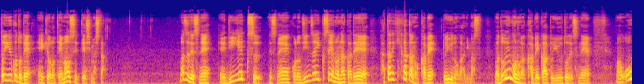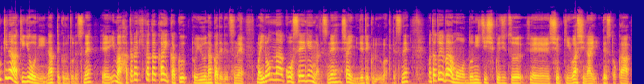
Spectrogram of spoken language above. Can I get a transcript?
ということで今日のテーマを設定しました。まずですね、DX ですね、この人材育成の中で働き方の壁というのがあります。まあ、どういうものが壁かというとですね、まあ、大きな企業になってくるとですね、え今、働き方改革という中でですね、まあ、いろんなこう制限がですね、社員に出てくるわけですね。まあ、例えば、もう土日祝日、えー、出勤はしないですとか、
